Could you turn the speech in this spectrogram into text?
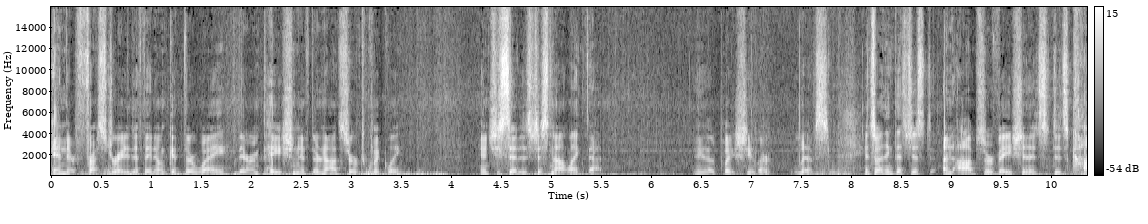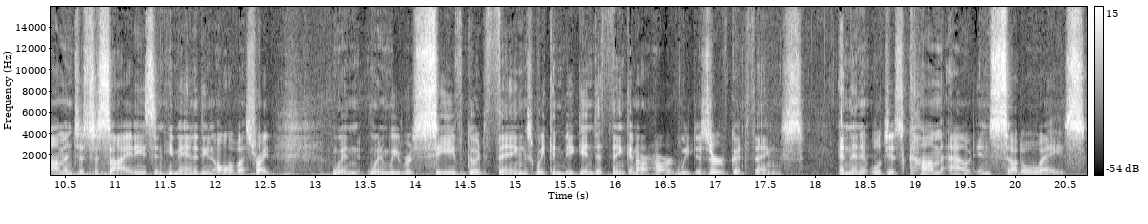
and they're frustrated if they don't get their way. They're impatient if they're not served quickly. And she said it's just not like that in the other place she lives. And so I think that's just an observation that's, that's common to societies and humanity and all of us, right? When, when we receive good things, we can begin to think in our heart we deserve good things. And then it will just come out in subtle ways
